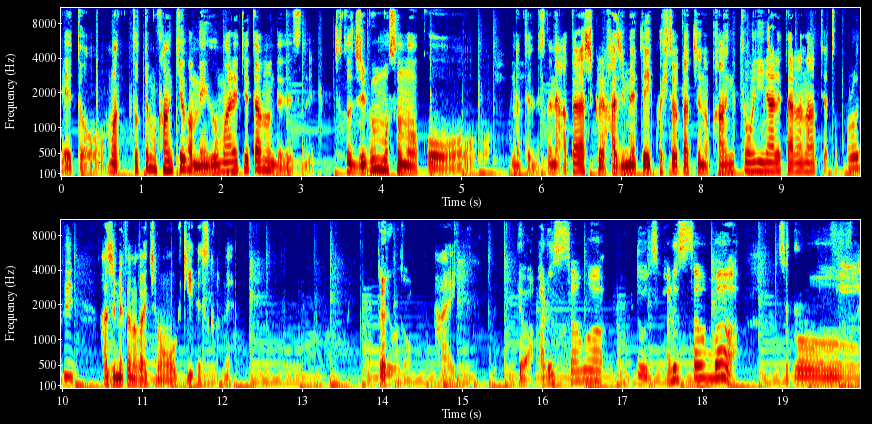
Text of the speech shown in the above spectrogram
えっと、まあ、とっても環境が恵まれてたのでですね、ちょっと自分もその、こう、なんていうんですかね、新しく始めていく人たちの環境になれたらなっていうところで始めたのが一番大きいですかね。なるほど。はい。では、アルスさんはどうです？アルスさんは、その、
